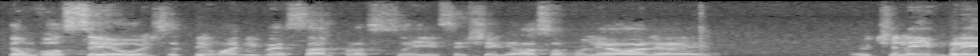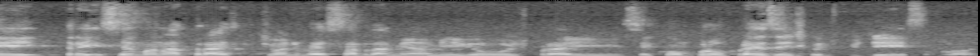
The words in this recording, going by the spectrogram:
Então você, hoje você tem um aniversário para aí. Você chega lá, sua mulher, olha, eu te lembrei três semanas atrás que tinha o um aniversário da minha amiga hoje para ir. Você comprou o presente que eu te pedi? Você falou,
